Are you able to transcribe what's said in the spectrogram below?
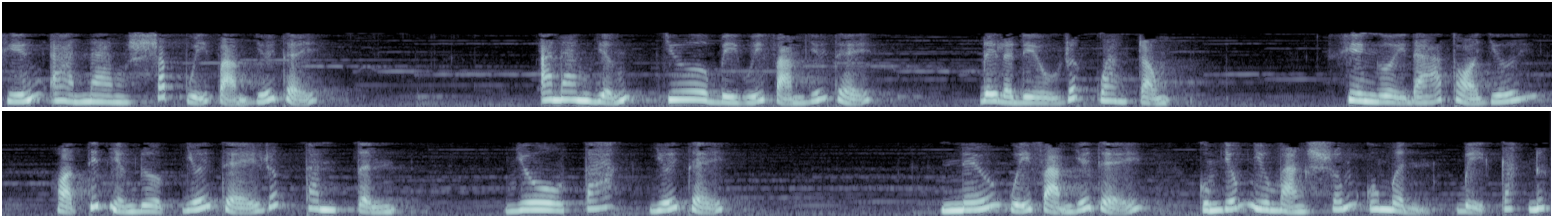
khiến A Nan sắp quỷ phạm giới thể. A Nan vẫn chưa bị quỷ phạm giới thể. Đây là điều rất quan trọng khi người đã thọ giới, họ tiếp nhận được giới thể rất thanh tịnh, vô tác giới thể. Nếu quỷ phạm giới thể, cũng giống như mạng sống của mình bị cắt đứt.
